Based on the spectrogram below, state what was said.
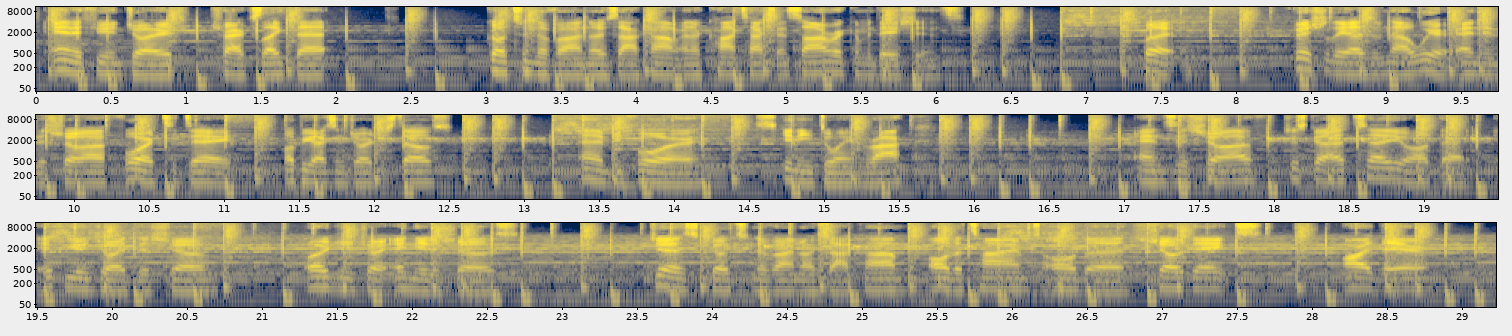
And if you enjoyed tracks like that, go to nirvananoize.com and our and song recommendations. But officially, as of now, we are ending the show for today. Hope you guys enjoyed yourselves. And before Skinny Dwayne Rock ends the show off, just gotta tell you all that if you enjoyed this show or you enjoy any of the shows, just go to nirvananoize.com. All the times, all the show dates are there.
